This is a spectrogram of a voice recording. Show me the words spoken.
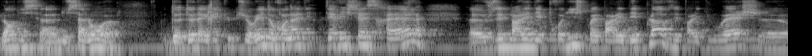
lors du, salon euh, de l'agriculture. Donc on a des richesses réelles. Euh, je vous ai parlé des produits, je pourrais parler des plats. Vous avez parlé du wesh, euh,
